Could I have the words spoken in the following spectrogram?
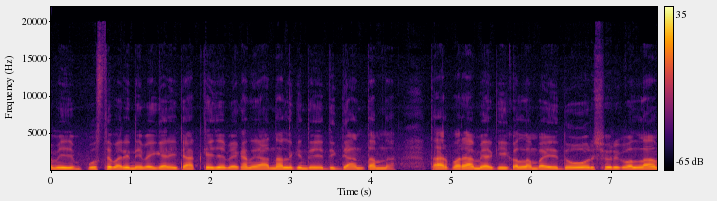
আমি বুঝতে পারিনি ভাই, গাড়িটা আটকাই যাবে এখানে, আর নাহলে কিন্তু এদিক দিয়ে আনতাম না। তারপরে আমি আর কি করলাম ভাই, দৌড় শুরু করলাম।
